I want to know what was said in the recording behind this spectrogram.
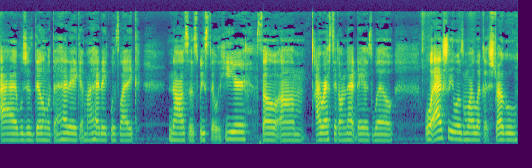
I was just dealing with a headache and my headache was like nah, sis, we still here. So um, I rested on that day as well. Well, actually, it was more like a struggle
